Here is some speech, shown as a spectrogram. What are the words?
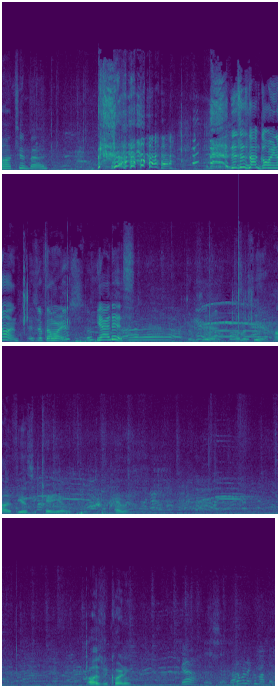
Oh, too bad. this is not going on. Is it Don't worry. Yeah, it is. Let me see it. I want to see how it feels to carry a camera. Oh, it's recording. Yeah. I don't want to come out there.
